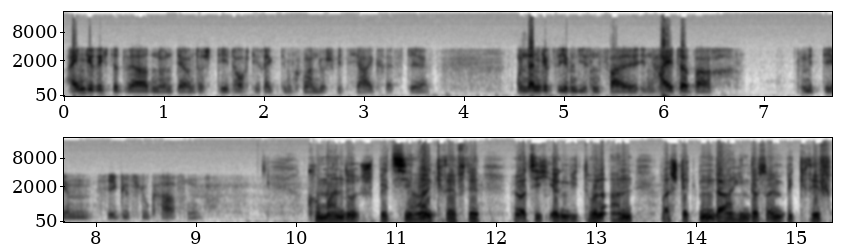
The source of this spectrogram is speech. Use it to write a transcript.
eingerichtet werden und der untersteht auch direkt dem Kommando Spezialkräfte. Und dann gibt es eben diesen Fall in Heiterbach mit dem Segelflughafen. Kommando Spezialkräfte hört sich irgendwie toll an. Was steckt denn da hinter so einem Begriff,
